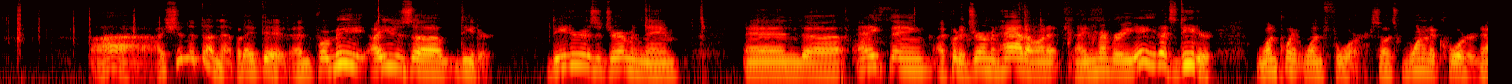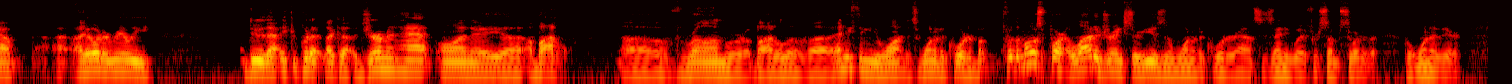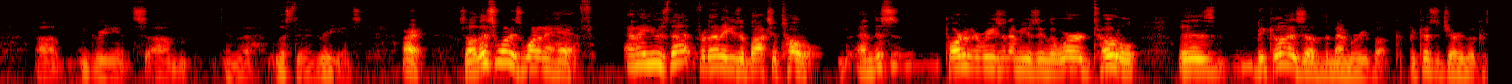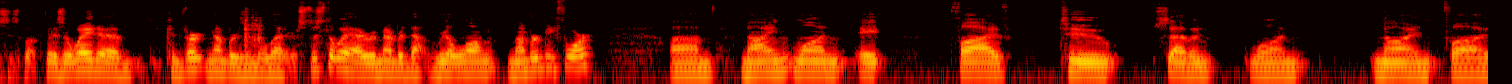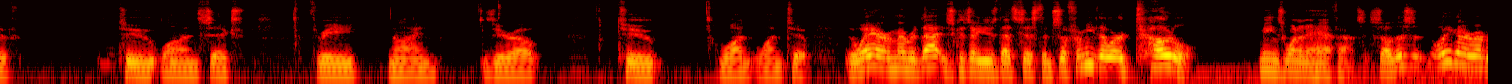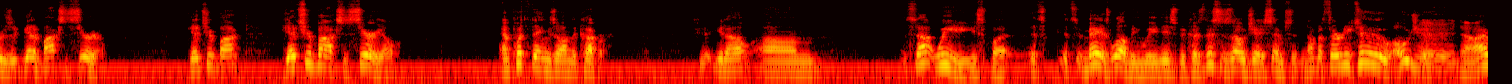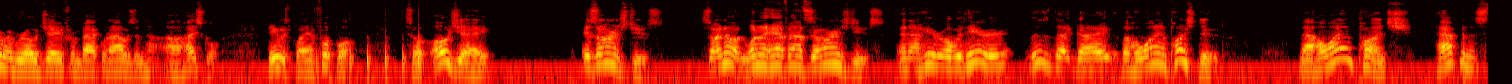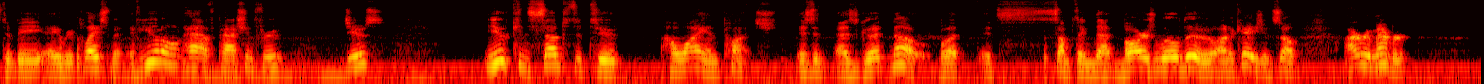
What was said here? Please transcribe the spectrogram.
Ah, I shouldn't have done that, but I did. And for me, I use uh, Dieter. Dieter is a German name. And uh, anything, I put a German hat on it. I remember, hey, that's Dieter, 1.14. So it's one and a quarter. Now, I, ought to really do that. You could put a, like a German hat on a, uh, a bottle of rum or a bottle of uh, anything you want. It's one and a quarter. But for the most part, a lot of drinks are using one and a quarter ounces anyway for some sort of a for one of their uh, ingredients um, in the list of ingredients. All right, so this one is one and a half, and I use that for that. I use a box of total, and this is part of the reason I'm using the word total is because of the memory book, because of Jerry Lucas's book. There's a way to convert numbers into letters, just the way I remembered that real long number before. Um, nine one eight five two seven one nine five two one six three nine zero two one one two. The way I remember that is because I used that system. So for me, the word total means one and a half ounces. So this is all you got to remember is get a box of cereal. Get your box, get your box of cereal, and put things on the cover. You know, um, it's not Wheaties, but it's, it's, it may as well be Wheaties because this is O.J. Simpson, number 32. O.J. Now I remember O.J. from back when I was in uh, high school. He was playing football. So O.J. is orange juice. So I know one and a half ounces of orange juice. And now here, over here, this is that guy, the Hawaiian Punch dude. Now Hawaiian Punch happens to be a replacement. If you don't have passion fruit juice, you can substitute Hawaiian Punch. Is it as good? No, but it's something that bars will do on occasion. So I remember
